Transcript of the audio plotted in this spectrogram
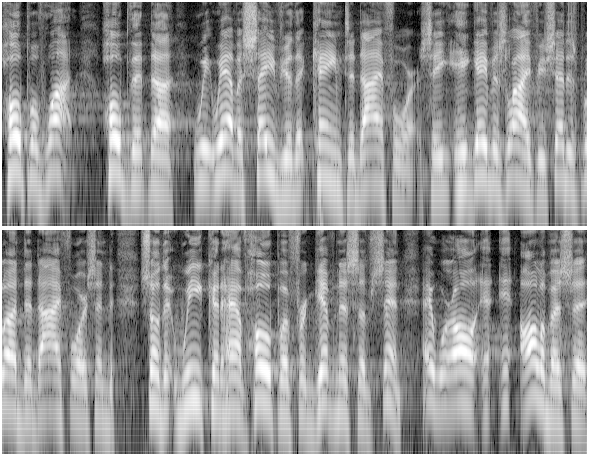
Hope of what? Hope that uh, we, we have a Savior that came to die for us. He, he gave His life, He shed His blood to die for us, and so that we could have hope of forgiveness of sin. Hey, we're all, all of us uh,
